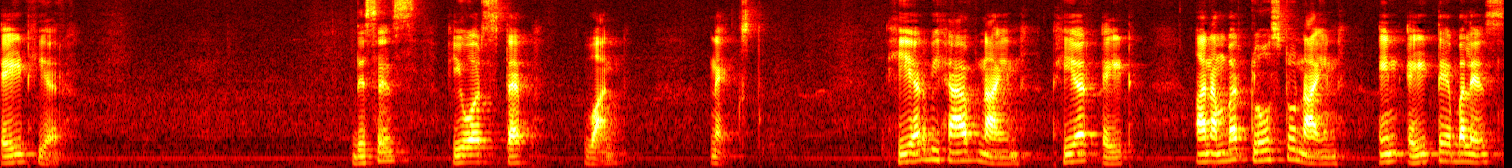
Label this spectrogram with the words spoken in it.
8 here. This is your step 1. Next, here we have 9, here 8. A number close to 9 in 8 table is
